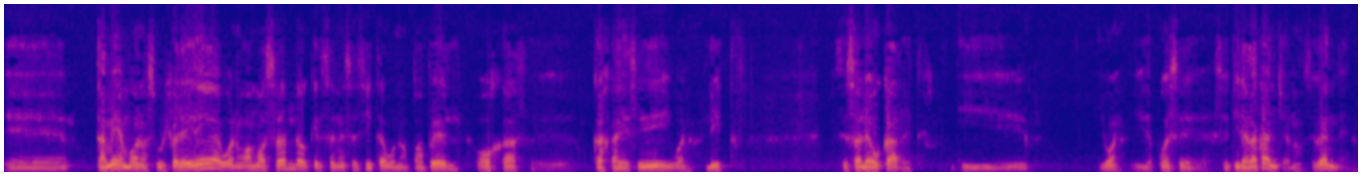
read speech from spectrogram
Eh, también, bueno, surgió la idea, bueno, vamos a hacerlo, ¿qué se necesita? Bueno, papel, hojas, eh, caja de CD y bueno, listo. Se sale a buscar. Y, y bueno, y después se, se tira a la cancha, ¿no? Se vende, ¿no?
